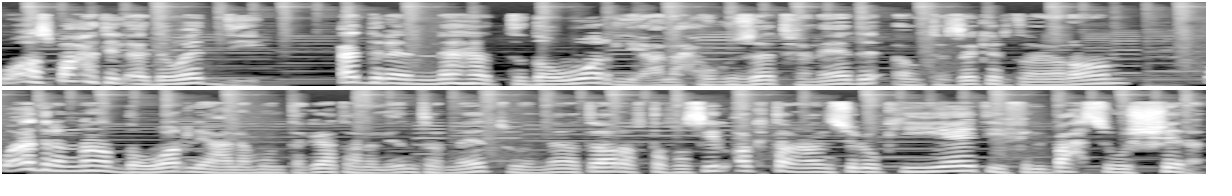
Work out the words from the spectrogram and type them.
وأصبحت الأدوات دي قادرة إنها تدور لي على حجوزات فنادق أو تذاكر طيران وقادرة إنها تدور لي على منتجات على الإنترنت وإنها تعرف تفاصيل أكتر عن سلوكياتي في البحث والشراء.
